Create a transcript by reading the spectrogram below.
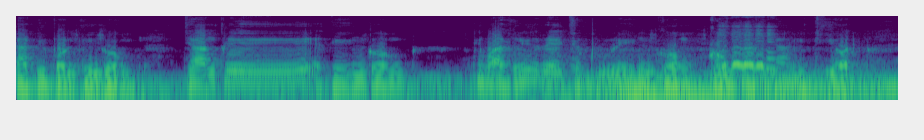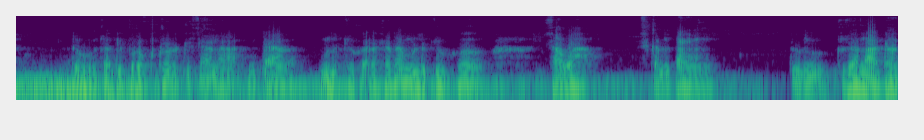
tadi pohon ginggong jangkrik ginggong diwasli jebule ginggong gong idiot. Tuh jadi borobudur di sana. Kita menuju ke sana menuju ke sawah sekenteng. Dulu di sana ada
